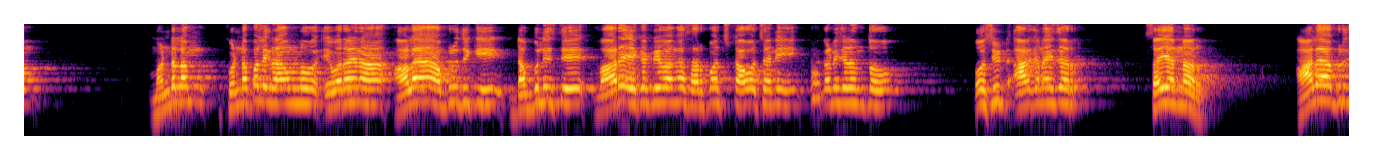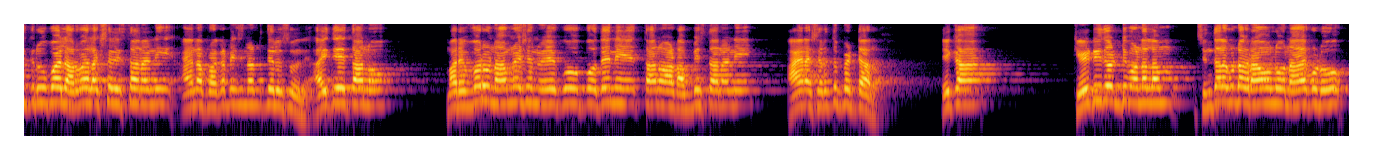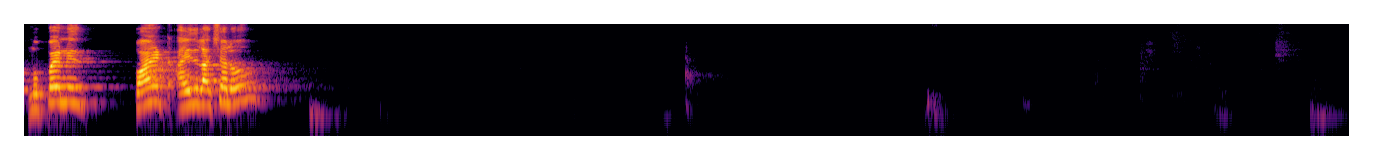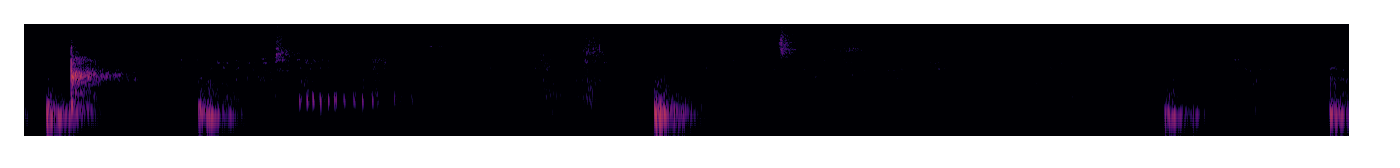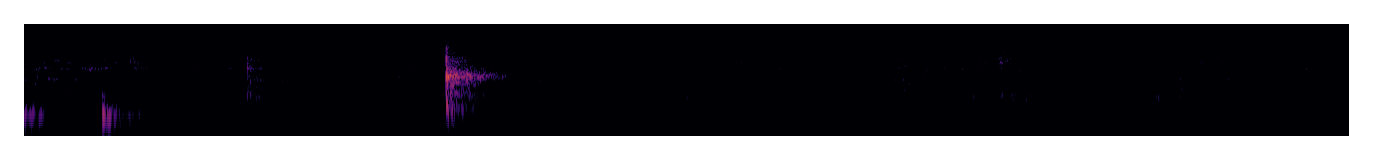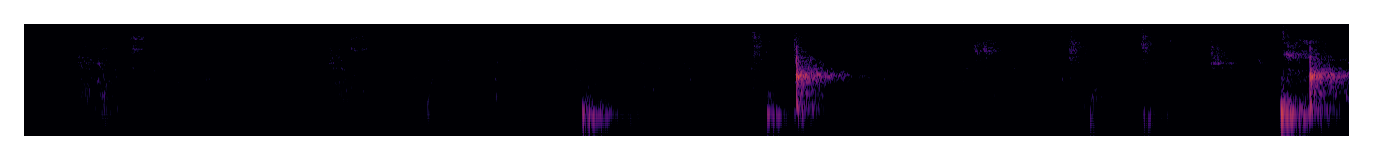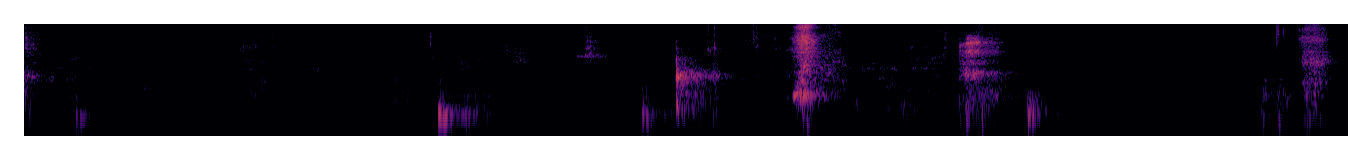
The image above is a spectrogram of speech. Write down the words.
మండలం కొండపల్లి గ్రామంలో ఎవరైనా ఆలయ అభివృద్ధికి డబ్బులు ఇస్తే వారే ఏకగ్రీవంగా సర్పంచ్ కావచ్చని ప్రకటించడంతో ఓ సిట్ ఆర్గనైజర్ సై అన్నారు. ఆలయ అభివృద్ధికి రూపాయలు అరవై లక్షలు ఇస్తానని ఆయన ప్రకటించినట్టు తెలుస్తుంది. అయితే తాను మరెవ్వరూ నామినేషన్ వేయకపోతేనే తాను ఆ డబ్బిస్తానని ఆయన షరతు పెట్టారు. ఇక కేటీదొడ్డి మండలం చింతలగుంట గ్రామంలో నాయకుడు ముప్పై ఎనిమిది పాయింట్ ఐదు లక్షలు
